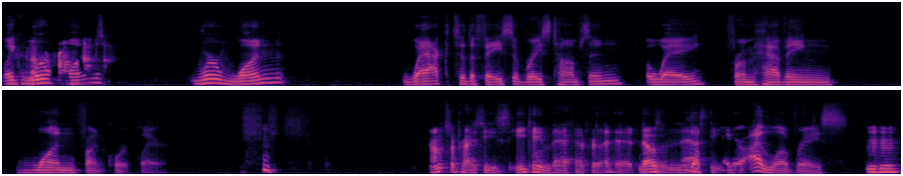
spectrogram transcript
Like Enough we're one we're one whack to the face of Race Thompson away from having one front court player. I'm surprised he's he came back after that hit. That was a nasty. I love Race. Mm-hmm.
